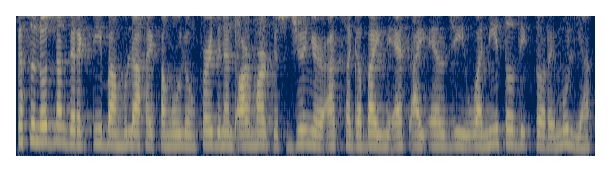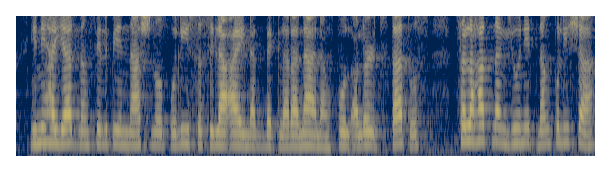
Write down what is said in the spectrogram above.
Kasunod ng direktiba mula kay Pangulong Ferdinand R. Marcos Jr. at sa gabay ni SILG Juanito Victor Remulla, inihayag ng Philippine National Police sa sila ay nagdeklara na ng full alert status sa lahat ng unit ng pulisya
